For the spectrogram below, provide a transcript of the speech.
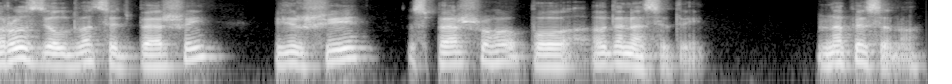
розділ 21, вірші з 1 по 11. Написано.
